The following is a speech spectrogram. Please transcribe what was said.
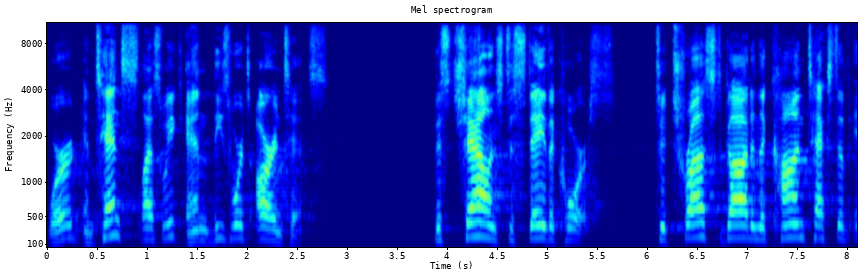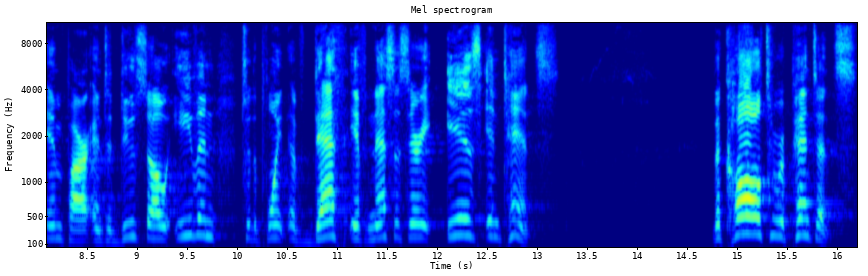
word, intense, last week, and these words are intense. This challenge to stay the course, to trust God in the context of empire, and to do so even to the point of death if necessary, is intense. The call to repentance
